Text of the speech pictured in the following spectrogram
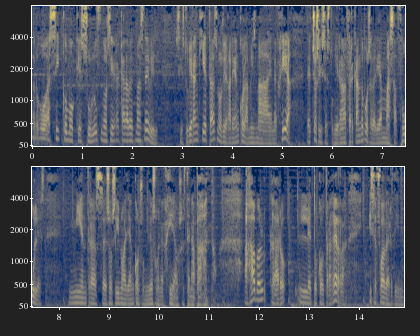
Algo así como que su luz nos llega cada vez más débil. Si estuvieran quietas nos llegarían con la misma energía. De hecho, si se estuvieran acercando, pues se verían más azules. Mientras, eso sí, no hayan consumido su energía o se estén apagando. A Hubble, claro, le tocó otra guerra y se fue a Berlín.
